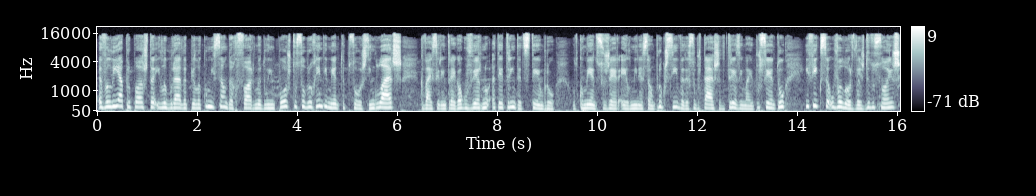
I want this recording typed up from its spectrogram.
avalia a proposta elaborada pela Comissão da Reforma do Imposto sobre o Rendimento de Pessoas Singulares, que vai ser entregue ao Governo até 30 de setembro. O documento sugere a eliminação progressiva da sobretaxa de 3,5% e fixa o valor das deduções,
